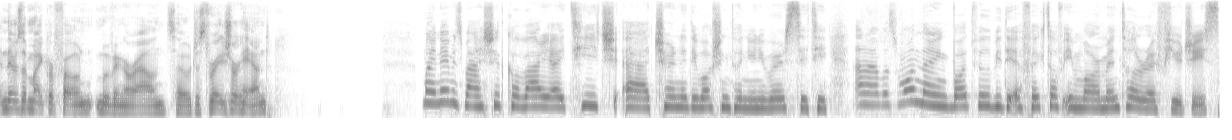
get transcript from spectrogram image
and there's a microphone moving around, so just raise your hand. My name is Manshid Kavari. I teach at Trinity Washington University, and I was wondering what will be the effect of environmental refugees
